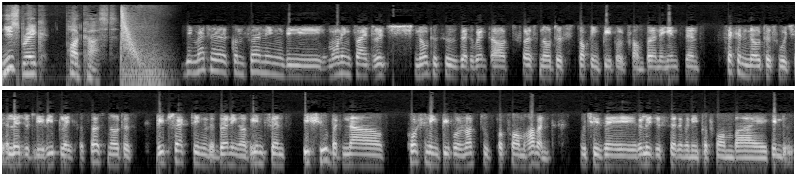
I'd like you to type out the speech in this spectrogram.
Newsbreak podcast. The matter concerning the Morningside Ridge notices that went out first notice stopping people from burning incense, second notice which allegedly replaced the first notice retracting the burning of incense issue, but now cautioning people not to perform Havan, which is a religious ceremony performed by Hindus.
